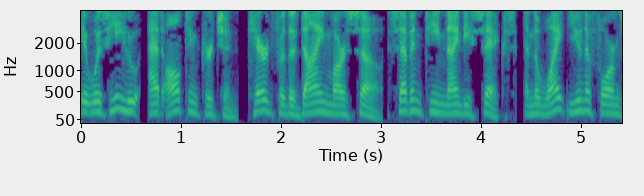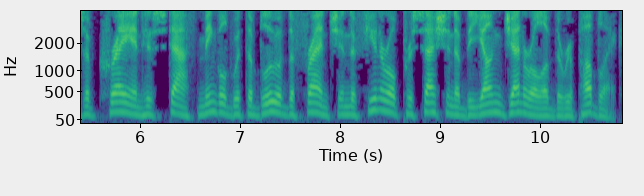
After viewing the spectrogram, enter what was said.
It was he who, at Altenkirchen, cared for the dying Marceau 1796, and the white uniforms of Kray and his staff mingled with the blue of the French in the funeral procession of the young general of the Republic.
